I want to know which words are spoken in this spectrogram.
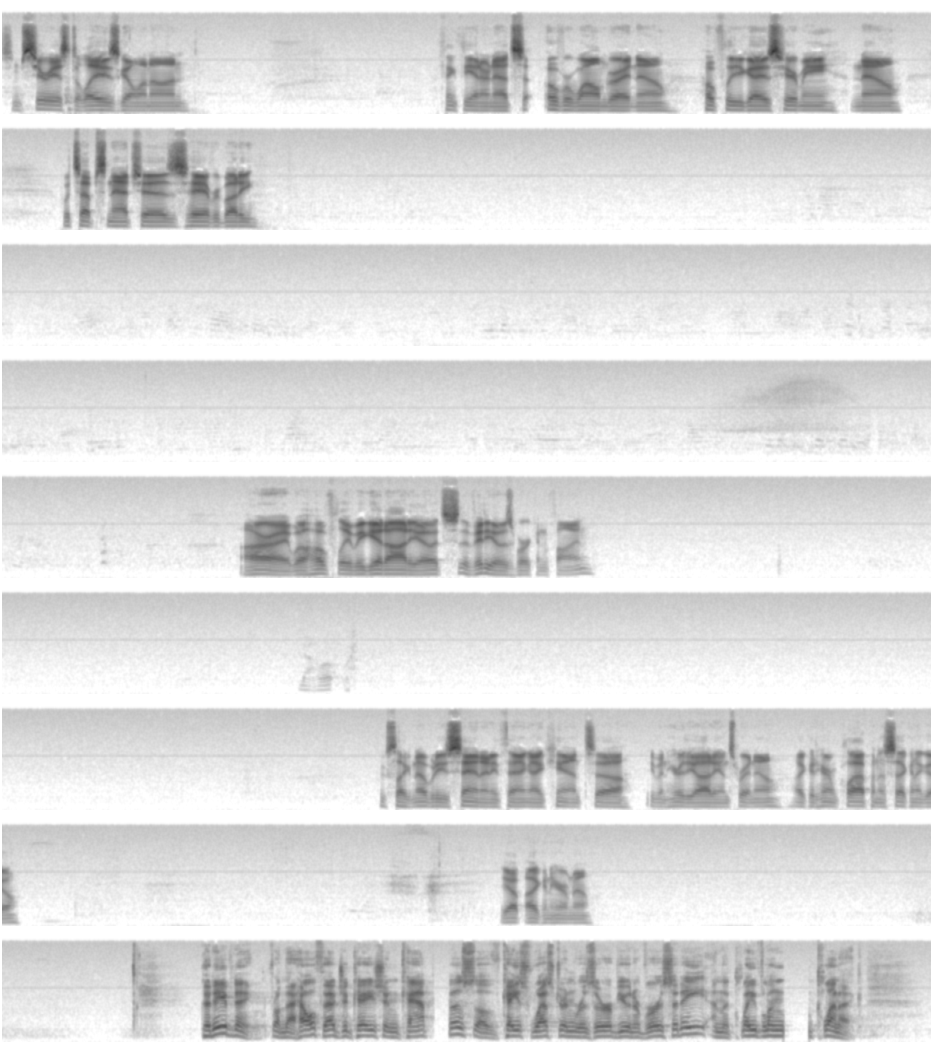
Some serious delays going on. I think the internet's overwhelmed right now. Hopefully, you guys hear me now. What's up, Snatches? Hey, everybody. All right. Well, hopefully we get audio. It's the video is working fine. Looks like nobody's saying anything. I can't uh, even hear the audience right now. I could hear them clapping a second ago. Yep, I can hear him now. Good evening from the Health Education campus of Case Western Reserve University and the Cleveland Clinic.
